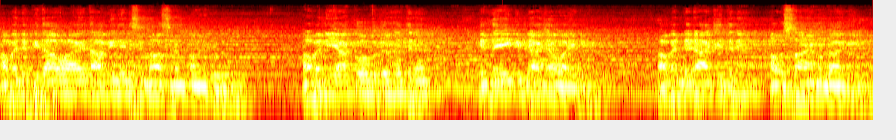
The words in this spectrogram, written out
അവന്റെ പിതാവായ ദാവീദിന് സിംഹാസനം അവന് കൊടുക്കും. അവൻ യാക്കോബ് ഗൃഹത്തിന് എന്നേക്കും രാജാവായിരിക്കും. അവന്റെ രാജ്യത്തിന് അവസാനമുണ്ടാകുകയില്ല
